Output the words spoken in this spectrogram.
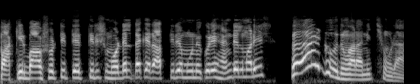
পাখির বাষট্টি তেত্রিশ মডেল তাকে রাত্রিরে মনে করে হ্যান্ডেল মারিস? গুদ মারানি ছোড়া।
